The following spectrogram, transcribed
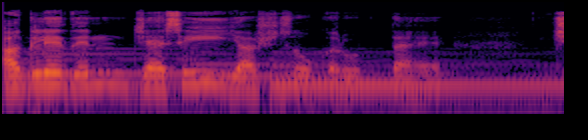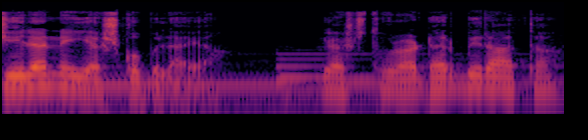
अगले दिन जैसे ही यश सोकर उठता है, जेलर ने यश को बुलाया। यश थोड़ा डर भी रहा था।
